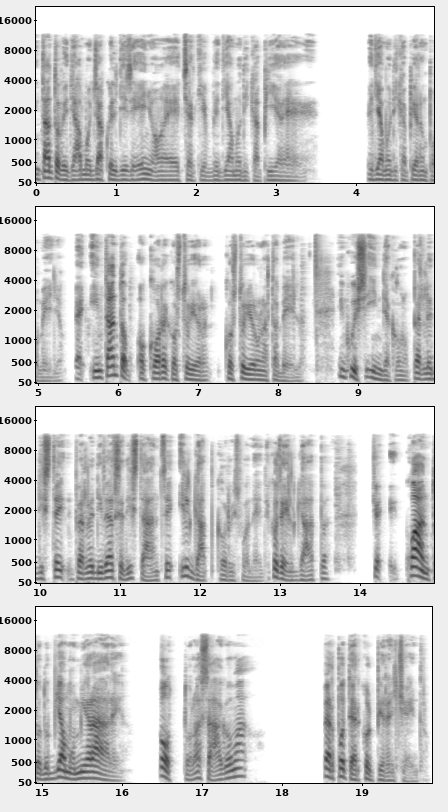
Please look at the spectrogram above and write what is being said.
intanto vediamo già quel disegno e cerchi, vediamo di capire, vediamo di capire un po' meglio. Beh, intanto occorre costruire, costruire una tabella in cui si indicano per le, per le diverse distanze il gap corrispondente. Cos'è il gap? Cioè quanto dobbiamo mirare sotto la sagoma per poter colpire il centro.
